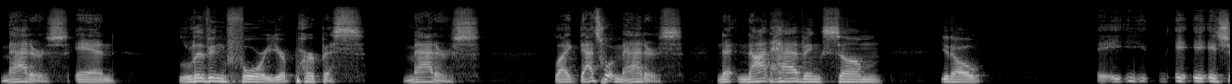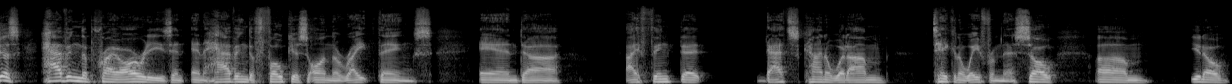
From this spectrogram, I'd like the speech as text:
matters and living for your purpose matters like that's what matters. Not having some, you know, it, it, it's just having the priorities and, and having the focus on the right things. And uh, I think that that's kind of what I'm taking away from this. So, um, you know,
